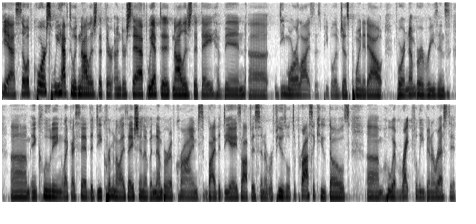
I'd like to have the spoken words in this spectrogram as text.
Yeah, so of course we have to acknowledge that they're understaffed. We have to acknowledge that they have been uh, demoralized, as people have just pointed out, for a number of reasons, um, including, like I said, the decriminalization of a number of crimes by the DA's office and a refusal to prosecute those um, who have rightfully been arrested.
